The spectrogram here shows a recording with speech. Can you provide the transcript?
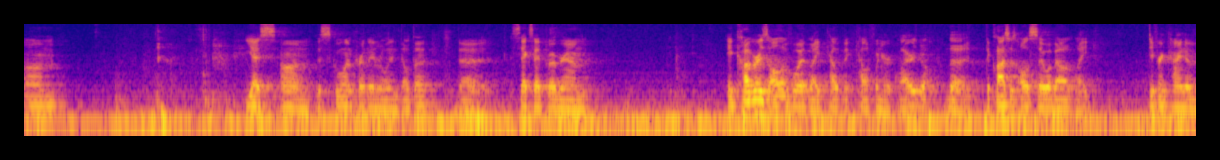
Um, yes, um, the school I'm currently enrolled in, Delta, the sex ed program, it covers all of what like Cal California requires, but the, the class was also about like different kind of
